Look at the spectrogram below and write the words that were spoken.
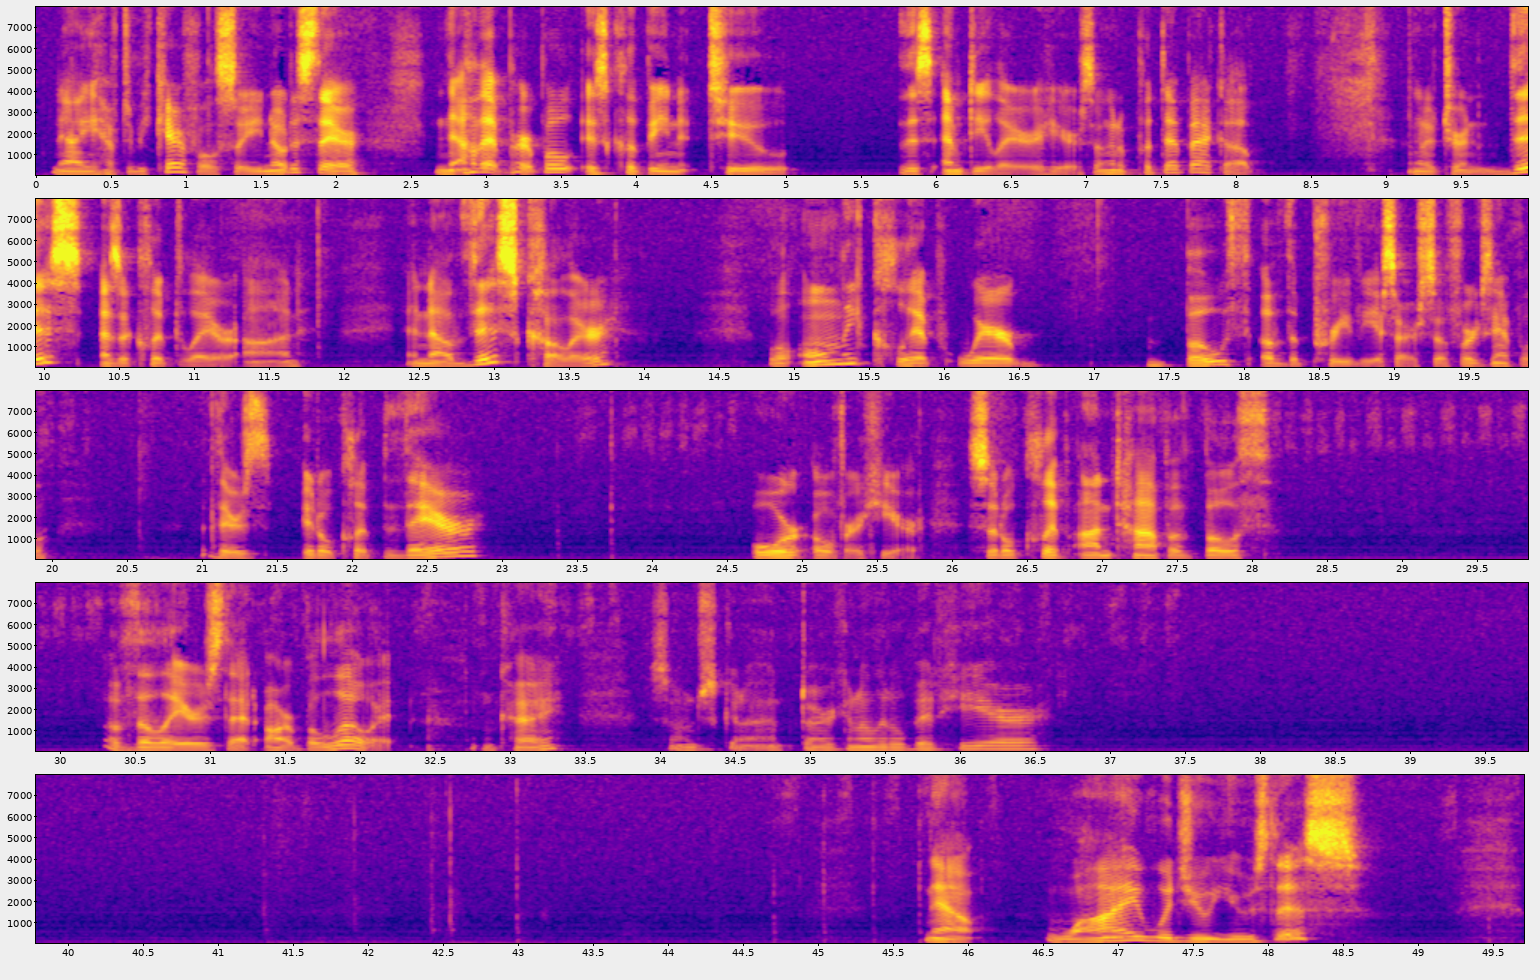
Now you have to be careful. So you notice there, now that purple is clipping to this empty layer here. So I'm going to put that back up. I'm going to turn this as a clipped layer on. And now this color will only clip where both of the previous are. So for example, there's it'll clip there or over here. So it'll clip on top of both of the layers that are below it. Okay, so I'm just to darken a little bit here. Now, why would you use this?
